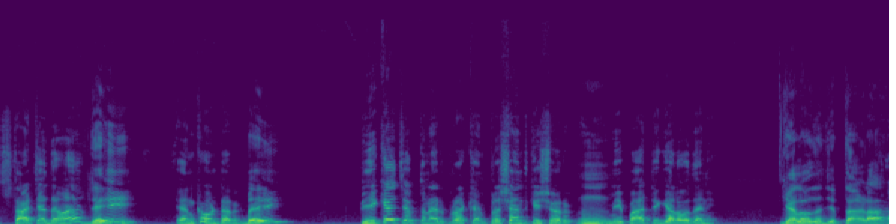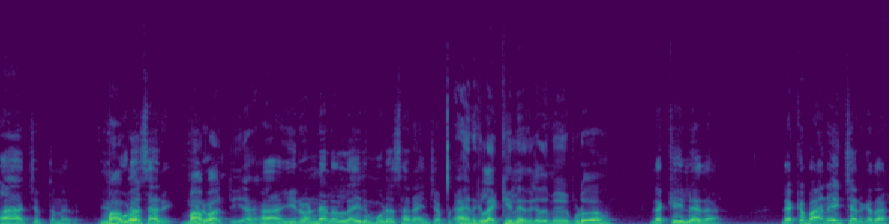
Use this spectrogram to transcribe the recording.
స్టార్ట్ చేద్దామా? జై. ఎన్కౌంటర్. బై పీకే చెప్తున్నారు ప్రశాంత్ కిషోర్. మీ పార్టీ గెలవదని. గెలవదని చెప్తాడా? చెప్తున్నారు. ఇది మా మూడోసారి. పార్టీ- మా ఈ రెండు- పార్టీయా? ఆ, ఈ రెండు నెలల్లో ఇది మూడోసారి ఆయన చెప్పడం ఆయనకి లక్కీ లేదు కదా మేము ఇప్పుడు? లెక్క ఇల్లేదా లెక్క బాగానే ఇచ్చారు కదా.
